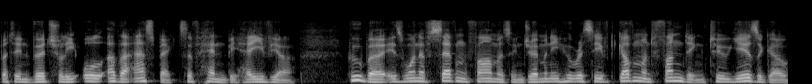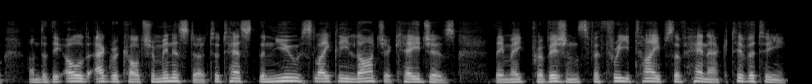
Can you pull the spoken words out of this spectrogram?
but in virtually all other aspects of hen behavior. Huber is one of seven farmers in Germany who received government funding two years ago under the old agriculture minister to test the new, slightly larger cages. They make provisions for three types of hen activity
